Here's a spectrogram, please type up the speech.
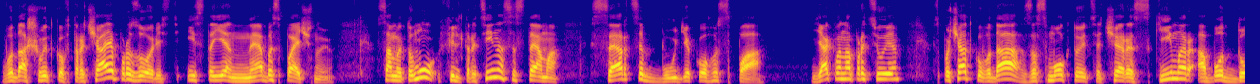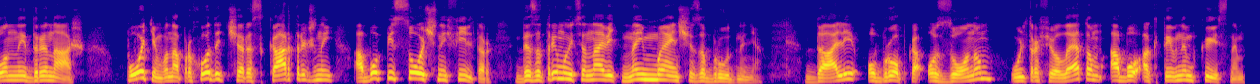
вода швидко втрачає прозорість і стає небезпечною. Саме тому фільтраційна система серце будь-якого спа. Як вона працює? Спочатку вода засмоктується через скімер або донний дренаж. Потім вона проходить через картриджний або пісочний фільтр, де затримуються навіть найменші забруднення. Далі обробка озоном, ультрафіолетом або активним киснем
